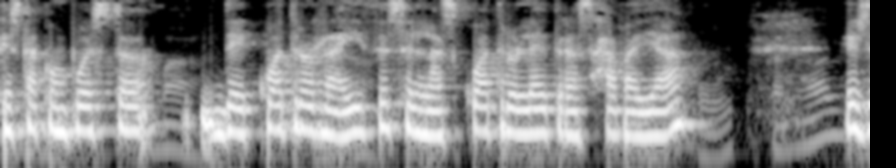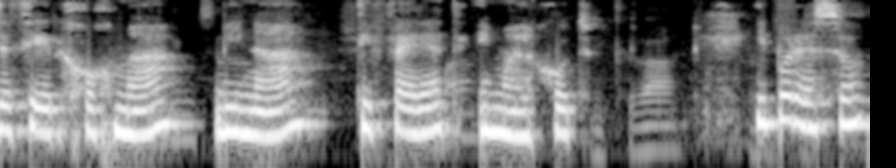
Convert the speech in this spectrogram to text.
que está compuesto de cuatro raíces en las cuatro letras Havaya, es decir, Jochma, Binah, Tiferet y Malchut. Y por eso,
